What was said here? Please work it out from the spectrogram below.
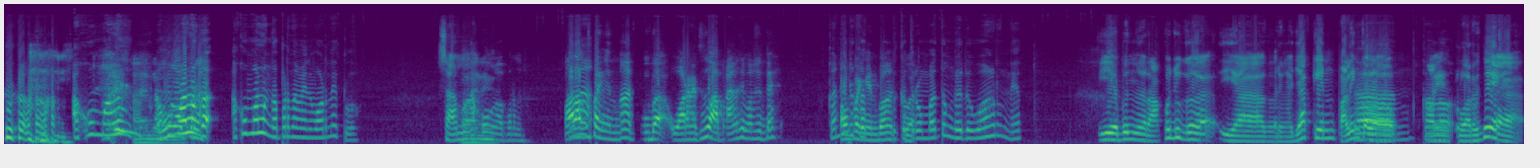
aku malah aku Aku malah nggak aku malah nggak pernah main warnet loh Sama aku Warnet. nggak pernah. Malah aku pengen banget coba warnet itu apaan sih maksudnya? karena Aku pengen dekat banget, Mbak. rumah tuh nggak ada warnet Iya bener, aku juga ya gak ada ngajakin. Paling kalau kalau keluar itu ya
